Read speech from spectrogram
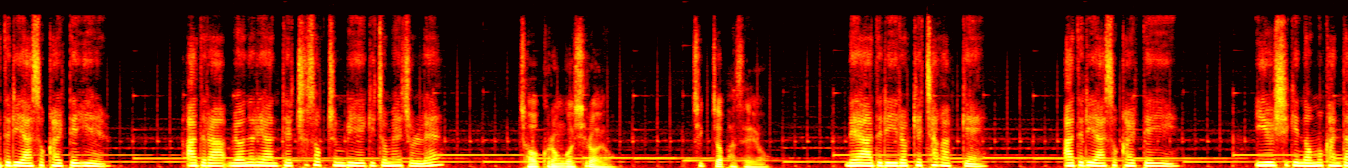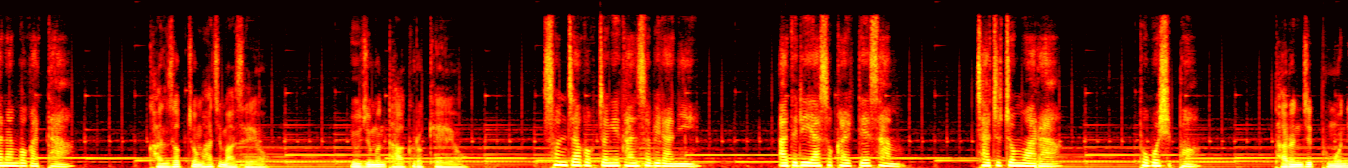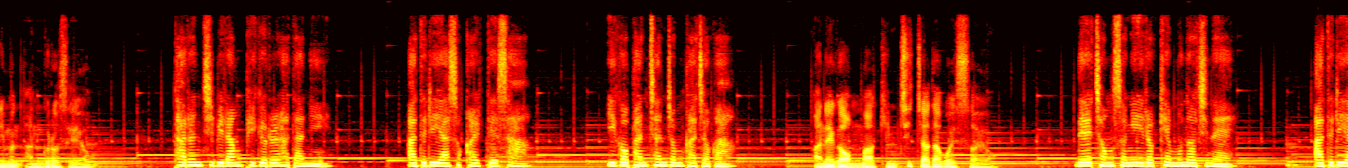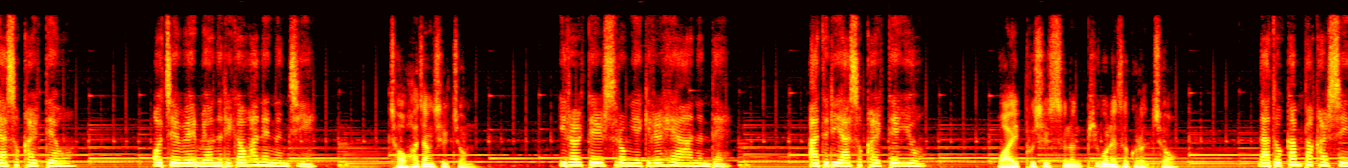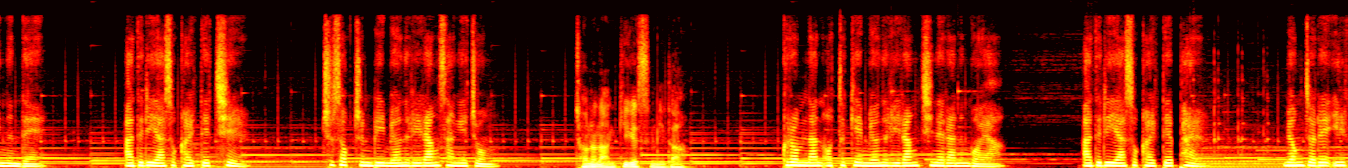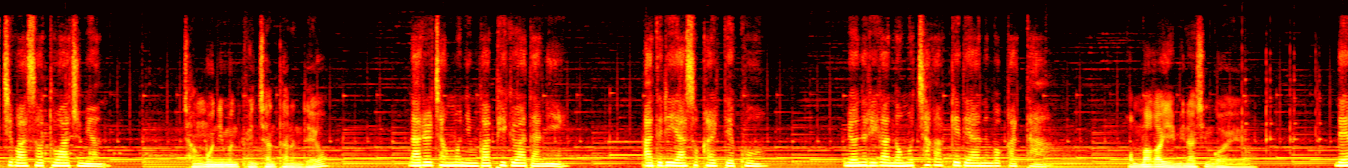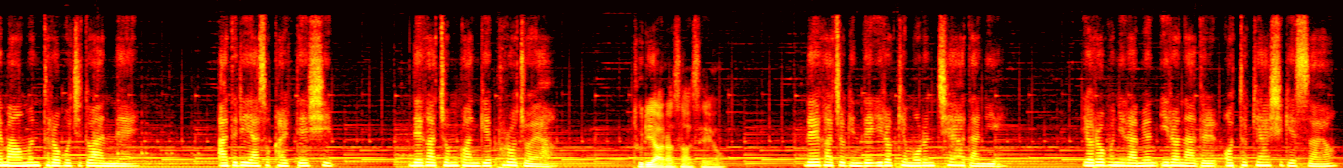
아들이 야속할 때 일. 아들아, 며느리한테 추석 준비 얘기 좀 해줄래? 저 그런 거 싫어요. 직접 하세요. 내 아들이 이렇게 차갑게. 아들이 야속할 때 이. 이유식이 너무 간단한 것 같아. 간섭 좀 하지 마세요. 요즘은 다 그렇게 해요. 손자 걱정이 간섭이라니. 아들이 야속할 때 3. 자주 좀 와라. 보고 싶어. 다른 집 부모님은 안 그러세요. 다른 집이랑 비교를 하다니. 아들이 야속할 때 4. 이거 반찬 좀 가져가. 아내가 엄마 김치 짜다고 했어요. 내 정성이 이렇게 무너지네. 아들이 야속할 때 5. 어제 왜 며느리가 화냈는지. 저 화장실 좀. 이럴 때일수록 얘기를 해야 하는데. 아들이 야속할 때 6. 와이프 실수는 피곤해서 그렇죠. 나도 깜빡할 수 있는데. 아들이 야속할 때 7. 추석 준비 며느리랑 상해 좀. 저는 안 끼겠습니다. 그럼 난 어떻게 며느리랑 지내라는 거야? 아들이 야속할 때 8. 명절에 일찍 와서 도와주면 장모님은 괜찮다는데요? 나를 장모님과 비교하다니. 아들이 야속할 때 9. 며느리가 너무 차갑게 대하는 것 같아. 엄마가 예민하신 거예요. 내 마음은 들어보지도 않네. 아들이 야속할 때 10. 내가 좀 관계 풀어줘야. 둘이 알아서 하세요. 내 가족인데 이렇게 모른 채 하다니. 여러분이라면 이런 아들 어떻게 하시겠어요?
